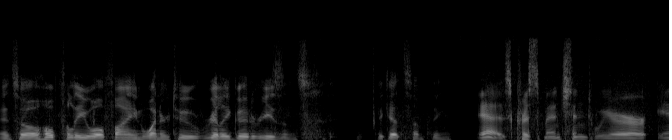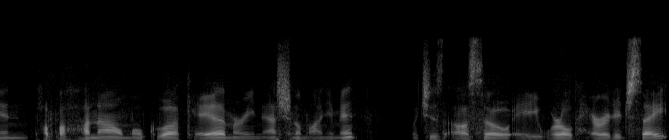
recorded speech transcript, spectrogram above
And so hopefully we'll find one or two really good reasons to get something. Yeah, as Chris mentioned, we are in Papahanaumokuakea Marine National Monument, which is also a World Heritage Site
